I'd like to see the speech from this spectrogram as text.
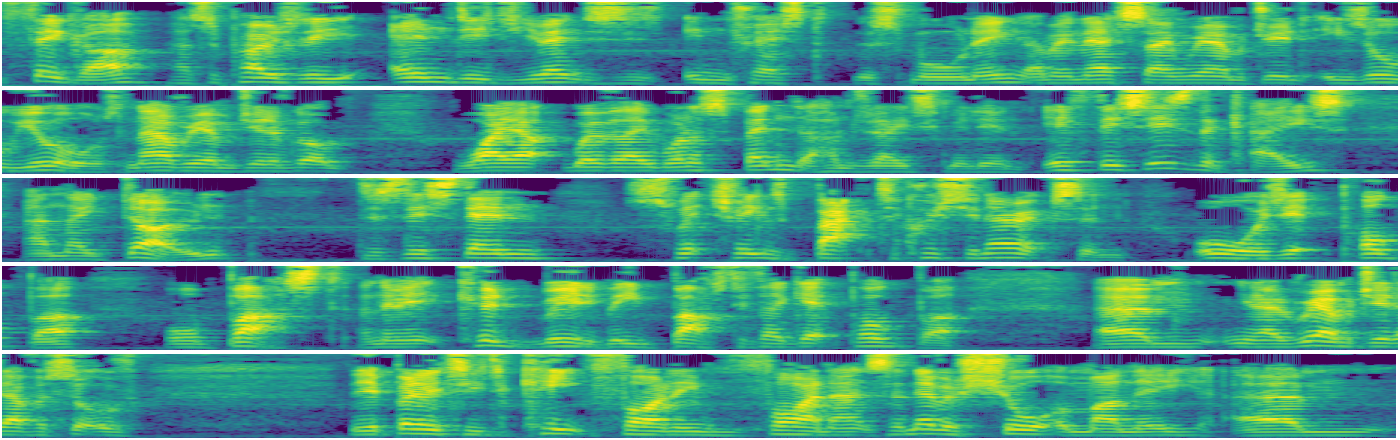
figure has supposedly ended Juventus' interest this morning. I mean, they're saying Real Madrid is all yours. Now Real Madrid have got to weigh up whether they want to spend 180 million. If this is the case, and they don't, does this then switch things back to Christian Eriksen? Or is it Pogba or bust? I mean, it could really be bust if they get Pogba. Um, you know, Real Madrid have a sort of the ability to keep finding finance. They're never short of money. Um,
